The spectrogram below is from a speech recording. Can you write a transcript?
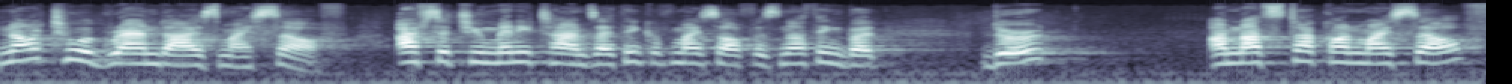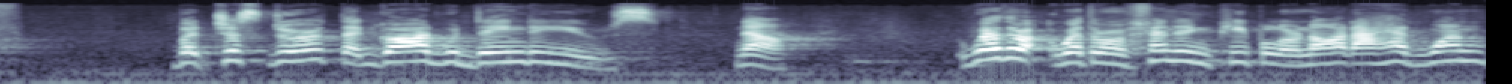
not to aggrandize myself. I've said to you many times, I think of myself as nothing but dirt. I'm not stuck on myself, but just dirt that God would deign to use. Now, whether, whether I'm offending people or not, I had one,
